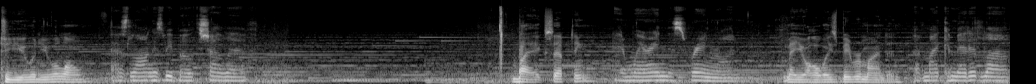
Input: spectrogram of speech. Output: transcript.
to you and you alone as long as we both shall live. by accepting. And wearing this ring, Ron, May you always be reminded of my committed love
